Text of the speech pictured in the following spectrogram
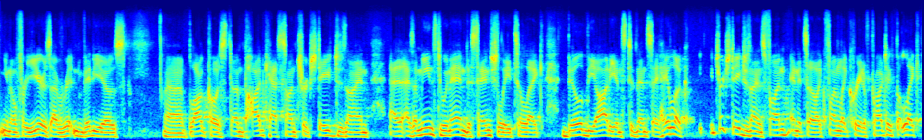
you know, for years I've written videos uh, blog posts, done podcasts on church stage design as, as, a means to an end, essentially to like build the audience to then say, hey, look, church stage design is fun and it's a like fun like creative project, but like.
